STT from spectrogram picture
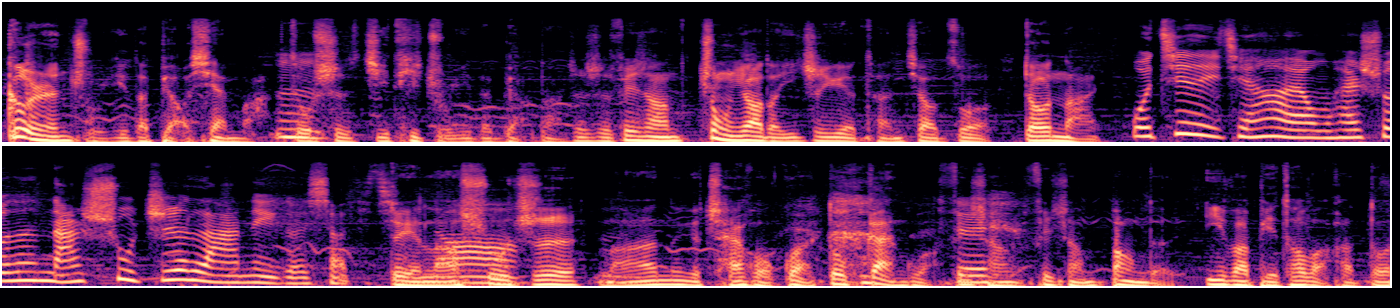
个人主义的表现吧，嗯都是集体主义的表达，这是非常重要的一支乐团，叫做 Dona。我记得以前好像我们还说他拿树枝拉那个小提琴对，拿树枝、嗯。拿那个柴火罐都干过，非常非常棒的。伊娃比托瓦和多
